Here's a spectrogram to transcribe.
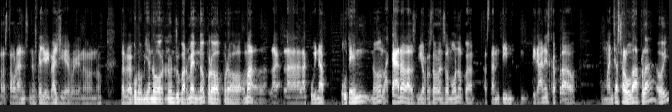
restaurants, no és que jo hi vagi, eh, perquè no, no, la meva economia no, no ens ho permet, no? però, però home, la, la, la cuina potent, no? la cara dels millors restaurants del món, el que estan tirant és cap a un menjar saludable, oi?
